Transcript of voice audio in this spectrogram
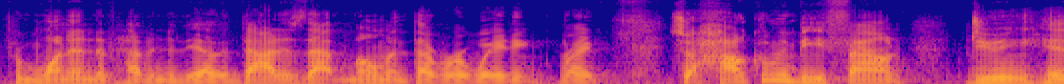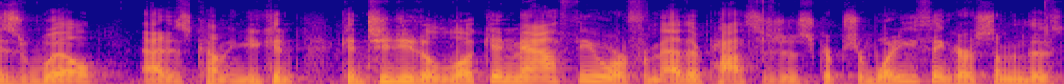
from one end of heaven to the other. That is that moment that we're awaiting, right? So, how can we be found doing his will at his coming? You can continue to look in Matthew or from other passages of Scripture. What do you think are some of those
